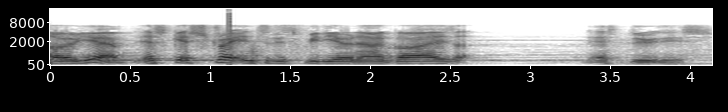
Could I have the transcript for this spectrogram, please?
So yeah, let's get straight into this video now, guys. Let's do this.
